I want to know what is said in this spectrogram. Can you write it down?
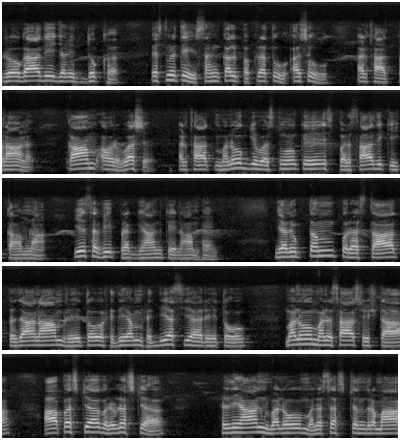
रोगादि जनित दुख, स्मृति, संकल्प, क्रतु, असु अर्थात प्राण काम और वश, अर्थात मनोज्ञ वस्तुओं के स्पर्शाद की कामना, ये सभी प्रज्ञान के नाम हैं। यदुक्त पुरस्तात् प्रजानां रेतो हृदय हृदय से रेतो, मनो मनसा सृष्टा, आपश्च वरुणश्च, हृदयान मनो मनसश्चंद्रमा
